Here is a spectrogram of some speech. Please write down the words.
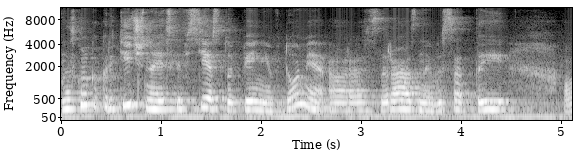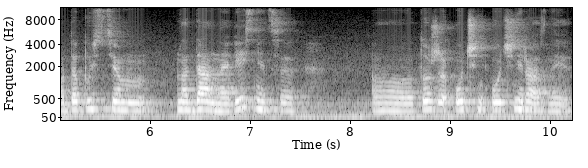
насколько критично, если все ступени в доме а, раз, разной высоты, вот, допустим, на данной лестнице э, тоже очень-очень разные.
